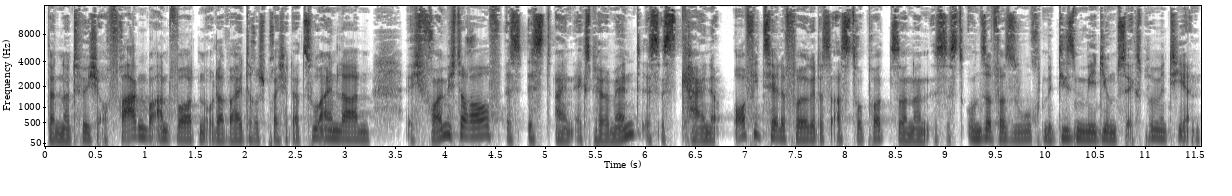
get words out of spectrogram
dann natürlich auch Fragen beantworten oder weitere Sprecher dazu einladen. Ich freue mich darauf. Es ist ein Experiment. Es ist keine offizielle Folge des Astropod, sondern es ist unser Versuch, mit diesem Medium zu experimentieren.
